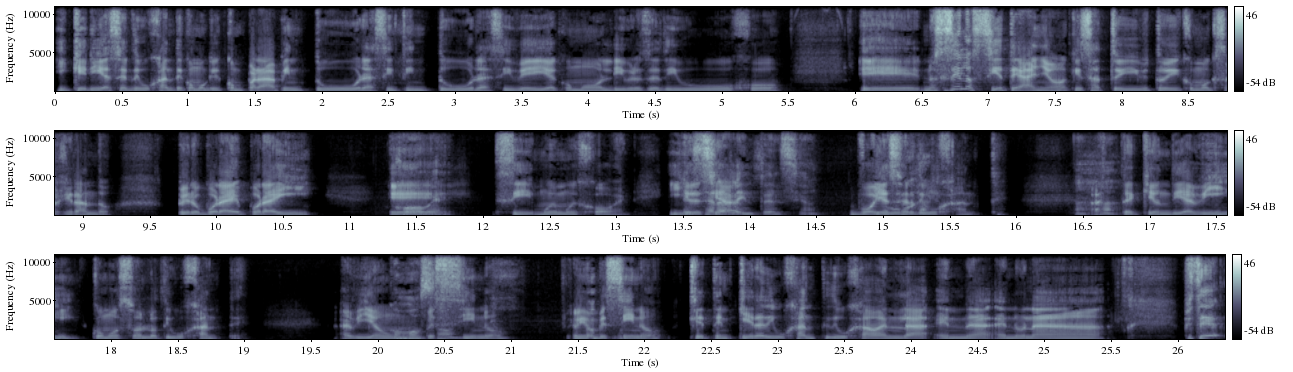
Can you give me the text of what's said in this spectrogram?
Y quería ser dibujante como que comparaba pinturas y tinturas y veía como libros de dibujo. Eh, no sé si a los siete años, quizás estoy, estoy como exagerando, pero por ahí. Por ahí joven. Sí, muy, muy joven. Y yo Esa decía, era la intención. voy a ser dibujar. dibujante. Ajá. Hasta que un día vi cómo son los dibujantes. Había un ¿Cómo son? vecino, había un vecino que, te- que era dibujante, dibujaba en, la, en, una, en una. ¿Viste?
